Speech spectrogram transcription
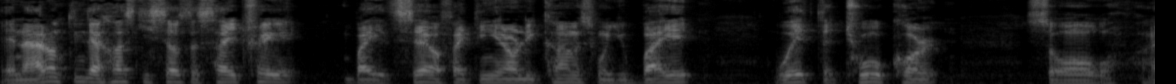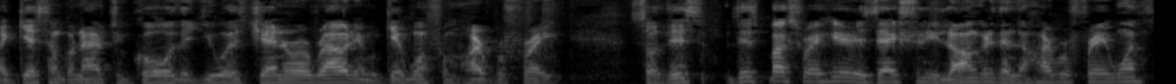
And i don't think that husky sells the side tray by itself. I think it only comes when you buy it with the tool cart. So i guess i'm gonna have to go the u.s general route and get one from harbor freight. So this this box right here is actually longer than the harbor freight ones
